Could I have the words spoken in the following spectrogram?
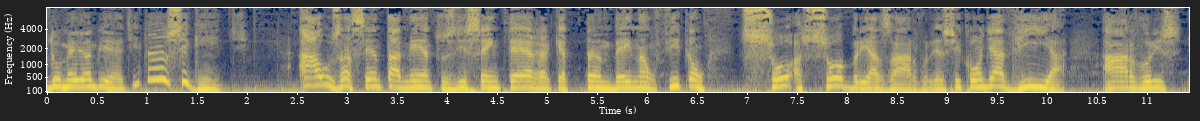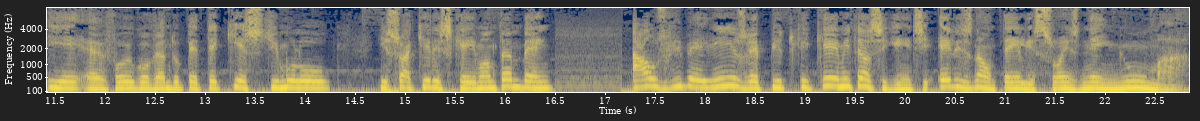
do meio ambiente. Então é o seguinte: há os assentamentos de sem terra que também não ficam so, sobre as árvores, eles ficam onde havia árvores e é, foi o governo do PT que estimulou. Isso aqui eles queimam também. Aos ribeirinhos, repito, que queimam. Então é o seguinte, eles não têm lições nenhuma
